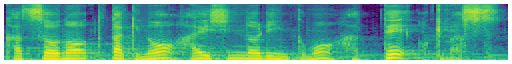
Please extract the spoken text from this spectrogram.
カツオのたたきの配信のリンクも貼っておきます。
